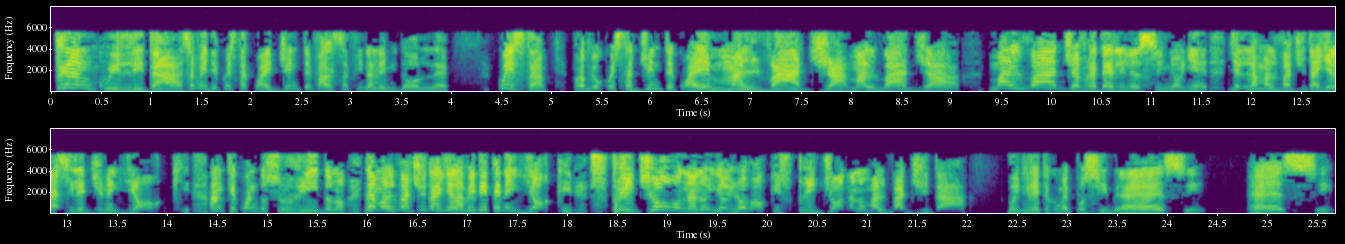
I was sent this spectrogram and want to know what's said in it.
tranquillità. Sapete, questa qua è gente falsa fino alle midolle questa, proprio questa gente qua è malvagia, malvagia, malvagia, fratelli nel Signore, la malvagità gliela si legge negli occhi, anche quando sorridono, la malvagità gliela vedete negli occhi, sprigionano, i loro occhi sprigionano malvagità. Voi direte, com'è possibile? Eh sì, eh sì,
